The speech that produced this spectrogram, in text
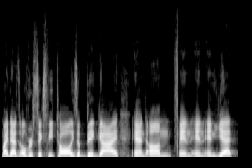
My dad's over six feet tall, he's a big guy, and, um, and, and, and yet,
